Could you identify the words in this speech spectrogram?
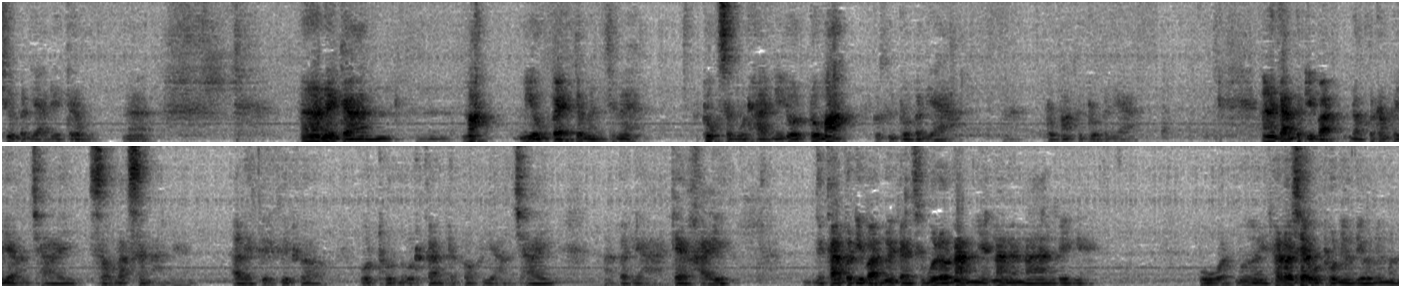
ชื่อปัญญาโดยตรงนะดังนั้นในการมักมีองค์แปดตัวมันใช่ไหม ทุกสมุทัยนิโรธตัวมักก็คือตัวปัญญาตัวมักคือตัวปัญญาดันการปฏิบัติเราก็ต้องพยายามใช้สองลักษณะนี้อะไรเกิดขึ้นก็อดทนอดกั้นแล้วก็พยายามใช้ปัญญาแก้ไข ในการปฏิบัติด้วยกันสมมติเรานั่งเนี้ยนั่งนานๆไปไงปวดเมื่อยถ้าเราใช้อดทนอย่างเดียวเนี่ยมัน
